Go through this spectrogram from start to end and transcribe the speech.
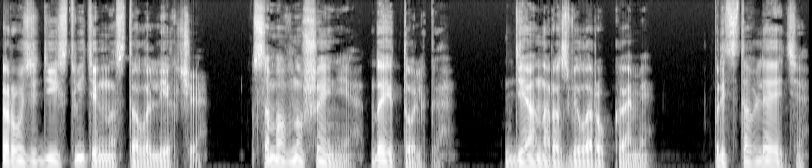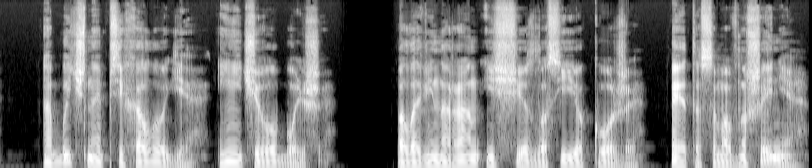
Розе действительно стало легче. Самовнушение, да и только. Диана развела руками. Представляете, обычная психология и ничего больше. Половина ран исчезла с ее кожи. Это самовнушение?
